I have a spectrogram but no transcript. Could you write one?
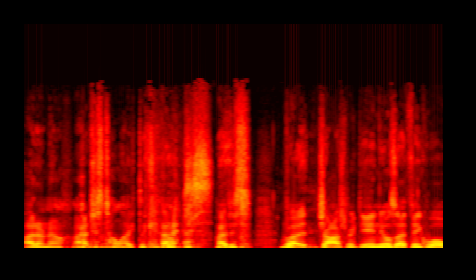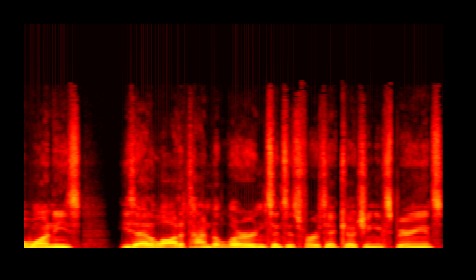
I don't know. I just don't like the guy. I just, but Josh McDaniels, I think, well, one, he's he's had a lot of time to learn since his first head coaching experience.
